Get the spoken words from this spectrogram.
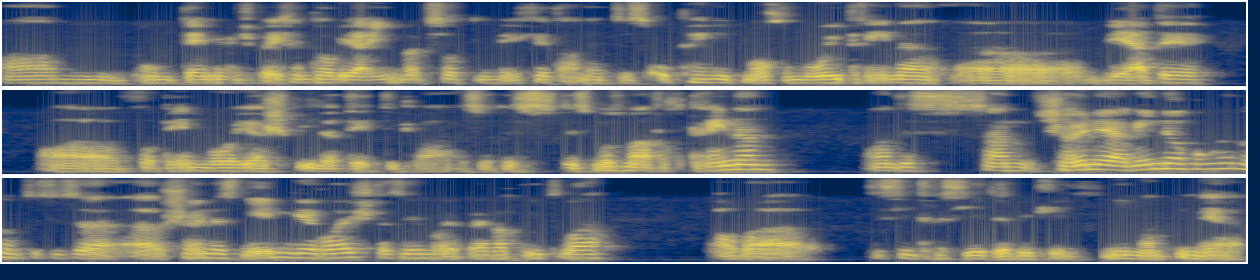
Ähm, und dementsprechend habe ich auch immer gesagt, ich möchte da nicht das abhängig machen, wo ich Trainer äh, werde äh, von dem, wo ich als Spieler tätig war. Also das, das muss man einfach trennen. Und das sind schöne Erinnerungen und das ist ein, ein schönes Nebengeräusch, dass ich mal bei Rapid war. Aber das interessiert ja wirklich niemanden mehr.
